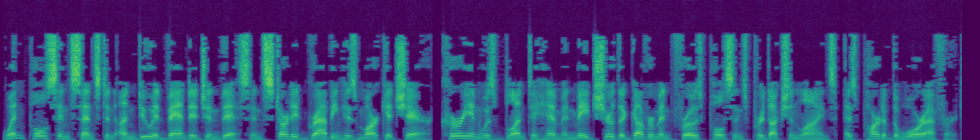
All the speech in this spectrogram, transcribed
When Polson sensed an undue advantage in this and started grabbing his market share, Kurian was blunt to him and made sure the government froze Polson's production lines, as part of the war effort.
